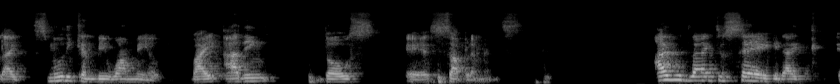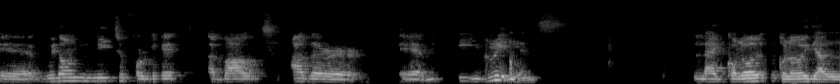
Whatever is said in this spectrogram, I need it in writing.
like smoothie can be one meal by adding those uh, supplements. I would like to say like uh, we don't need to forget about other um, ingredients like colloidal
